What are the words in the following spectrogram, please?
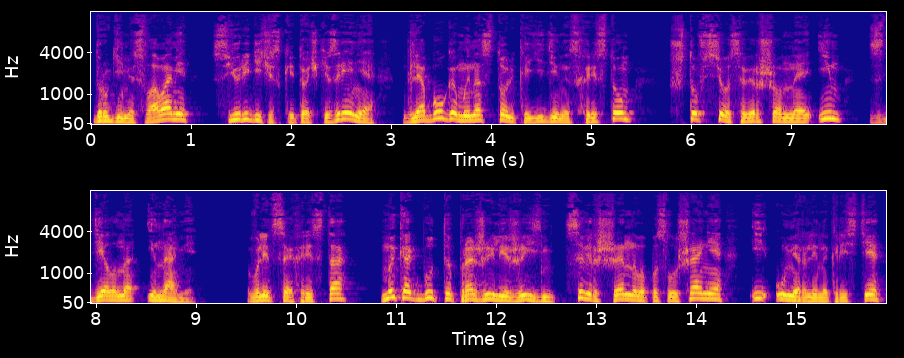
Другими словами, с юридической точки зрения, для Бога мы настолько едины с Христом, что все совершенное им сделано и нами. В лице Христа мы как будто прожили жизнь совершенного послушания и умерли на кресте,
